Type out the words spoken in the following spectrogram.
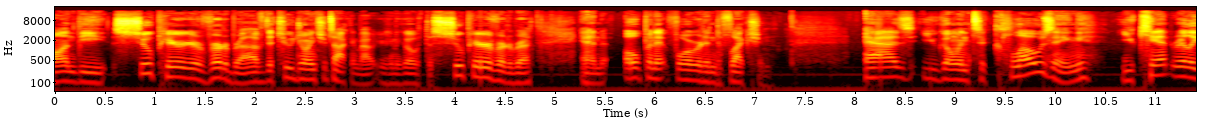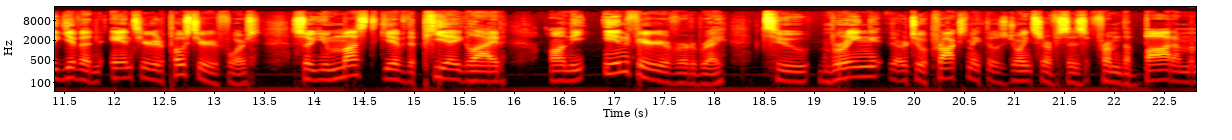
on the superior vertebra of the two joints you're talking about. You're going to go with the superior vertebra and open it forward into flexion. As you go into closing, you can't really give an anterior to posterior force, so you must give the PA glide on the inferior vertebrae to bring or to approximate those joint surfaces from the bottom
